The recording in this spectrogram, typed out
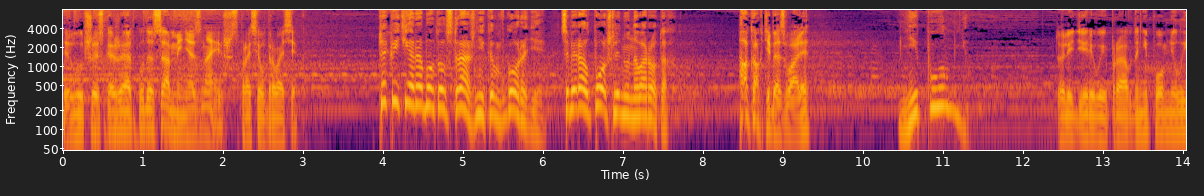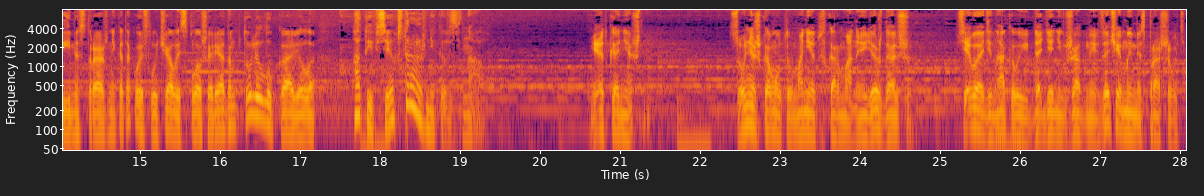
«Ты лучше скажи, откуда сам меня знаешь?» — спросил дровосек. «Так ведь я работал стражником в городе, собирал пошлину на воротах». «А как тебя звали?» «Не помню. То ли дерево и правда не помнило имя стражника, такое случалось сплошь и рядом, то ли лукавило. «А ты всех стражников знал?» «Нет, конечно. Сунешь кому-то монету в карман и идешь дальше. Все вы одинаковые, да денег жадные. Зачем имя спрашивать?»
